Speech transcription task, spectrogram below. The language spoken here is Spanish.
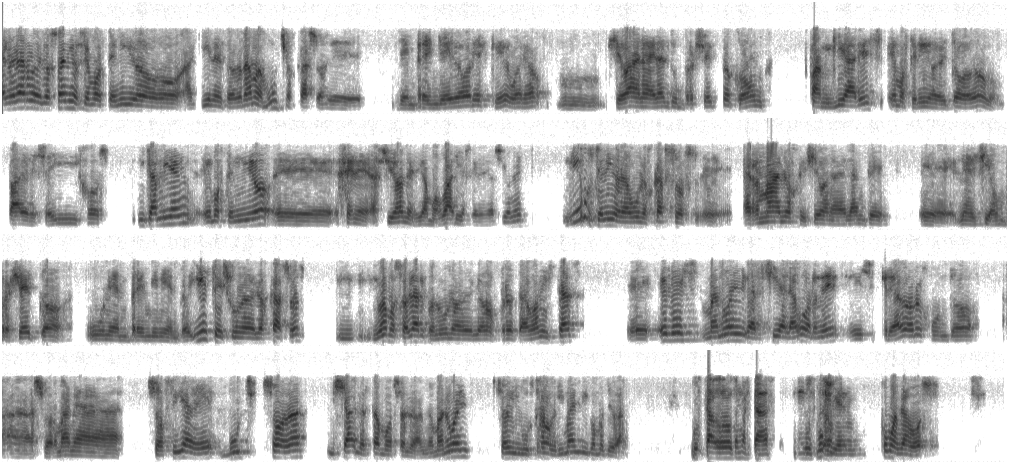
a lo largo de los años hemos tenido aquí en el programa muchos casos de, de emprendedores que, bueno, mm, llevan adelante un proyecto con familiares, hemos tenido de todo, padres e hijos, y también hemos tenido eh, generaciones, digamos, varias generaciones, y hemos tenido en algunos casos eh, hermanos que llevan adelante, eh, les decía, un proyecto, un emprendimiento. Y este es uno de los casos, y, y vamos a hablar con uno de los protagonistas. Eh, él es Manuel García Laborde, es creador junto a su hermana Sofía de Butch Soda, y ya lo estamos saludando. Manuel, soy Gustavo Grimaldi, ¿cómo te va? Gustavo, ¿cómo estás? Muy bien, ¿cómo andas vos?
